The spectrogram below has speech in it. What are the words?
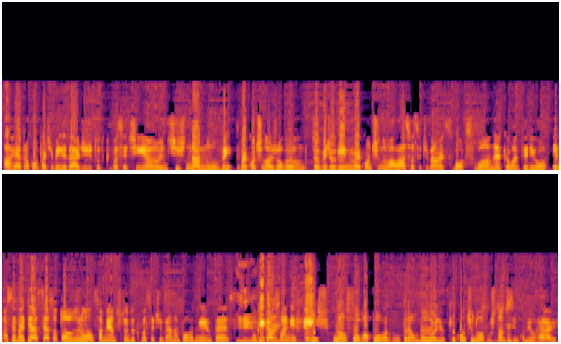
a retrocompatibilidade de tudo que você tinha antes na nuvem. Você vai continuar jogando. Seu videogame vai continuar lá, se você tiver um Xbox One, né, que é o anterior. E você vai ter acesso a todos os lançamentos, tudo que você tiver na porra do Game Pass. E o que, que aí- a Sony fez? Lançou uma porra de um trambolho que continua custando 5 mil reais.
